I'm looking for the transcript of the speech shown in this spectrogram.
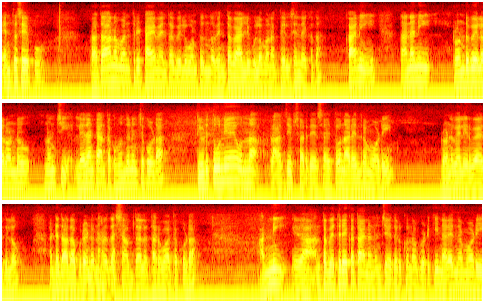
ఎంతసేపు? ప్రధానమంత్రి టైం ఎంత విలువ ఉంటుందో ఎంత వాల్యుబుల్లో మనకు తెలిసిందే కదా. కానీ తనని రెండు వేల రెండు నుంచి లేదంటే అంతకు ముందు నుంచి కూడా తిడుతూనే ఉన్న రాజ్దీప్ సర్దేశాయ్తో నరేంద్ర మోడీ రెండు వేల ఇరవై ఐదులో అంటే దాదాపు రెండున్నర దశాబ్దాల తర్వాత కూడా అన్ని అంత వ్యతిరేకత ఆయన నుంచి ఎదుర్కొన్నప్పటికీ నరేంద్ర మోడీ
